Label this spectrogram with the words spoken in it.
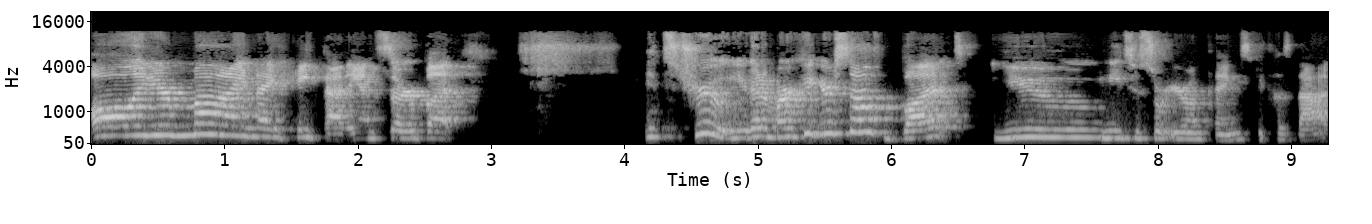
all in your mind. I hate that answer, but it's true. You got to market yourself, but you need to sort your own things because that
